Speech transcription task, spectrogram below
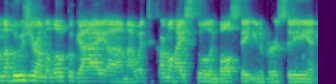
I'm a Hoosier. I'm a local guy. Um, I went to Carmel High School and Ball State University, and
